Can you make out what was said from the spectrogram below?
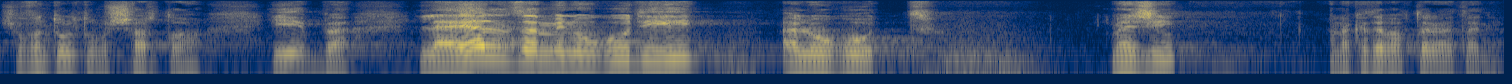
شوف أنتوا قلتوا مش شرط اهو. يبقى لا يلزم من وجوده الوجود. ماشي؟ أنا كاتبها بطريقة تانية.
